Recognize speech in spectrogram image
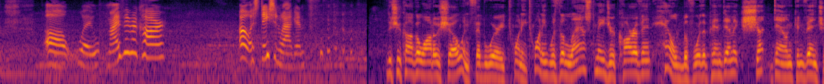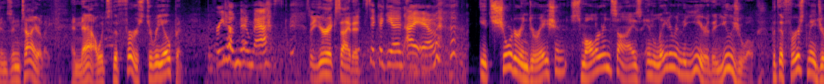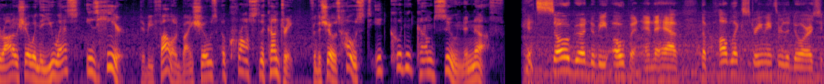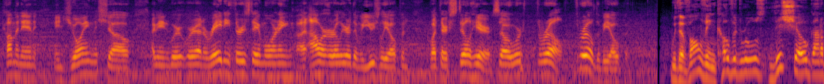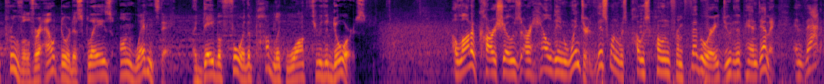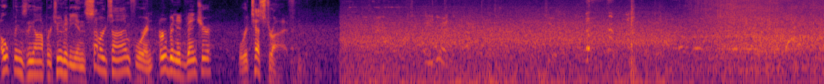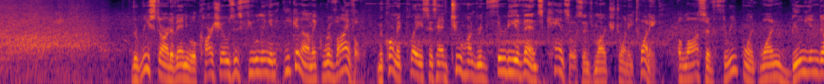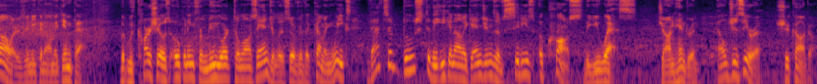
Uh, wait, my favorite car? Oh, a station wagon. The Chicago Auto Show in February 2020 was the last major car event held before the pandemic shut down conventions entirely. And now it's the first to reopen. Freedom, no mask. So you're excited. Sick again, I am. It's shorter in duration, smaller in size, and later in the year than usual. But the first major auto show in the U.S. is here, to be followed by shows across the country. For the show's host, it couldn't come soon enough. It's so good to be open and to have the public streaming through the doors, coming in, enjoying the show. I mean, we're, we're on a rainy Thursday morning, an hour earlier than we usually open, but they're still here. So we're thrilled, thrilled to be open. With evolving COVID rules, this show got approval for outdoor displays on Wednesday, a day before the public walked through the doors. A lot of car shows are held in winter. This one was postponed from February due to the pandemic, and that opens the opportunity in summertime for an urban adventure or a test drive. The restart of annual car shows is fueling an economic revival. McCormick Place has had 230 events canceled since March 2020, a loss of $3.1 billion in economic impact. But with car shows opening from New York to Los Angeles over the coming weeks, that's a boost to the economic engines of cities across the U.S. John Hendren, Al Jazeera, Chicago.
